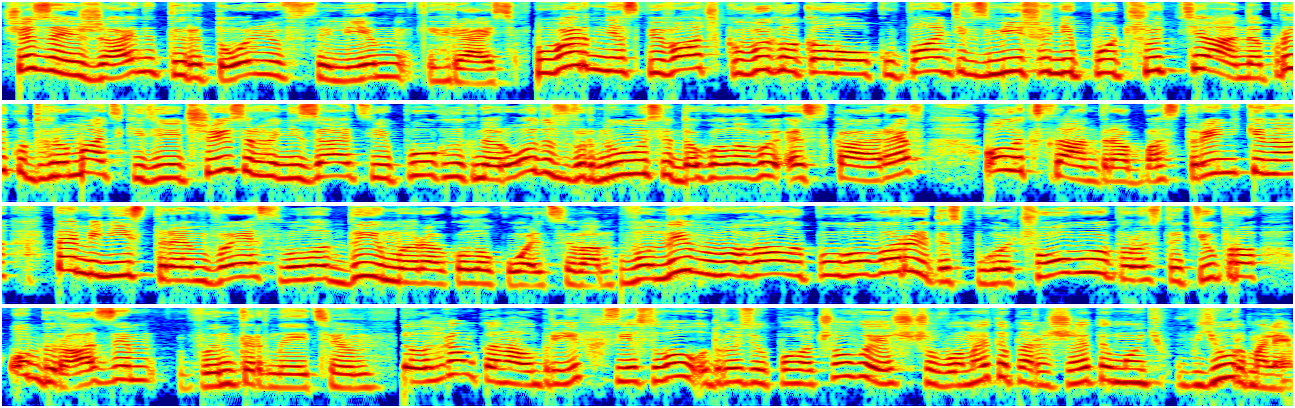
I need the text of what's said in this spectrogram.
що заїжджає на територію в селі Грязь. Повернення співачки викликало окупантів змішані почуття. Наприклад, громадські діячі з організації Поклик народу звернулися до голови СК РФ Олександра Бастринькіна та міністра МВС Володимира Колокольцева. Вони вимагали поговорити з Пугачовою про статтю про образи в інтернеті. Телеграм-канал Брів з'ясував у друзів Пугачової, що вони тепер житимуть в Юрмалі.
